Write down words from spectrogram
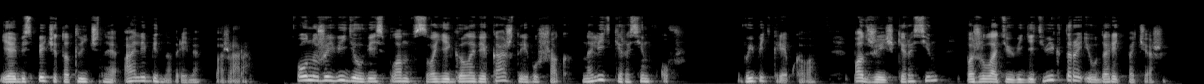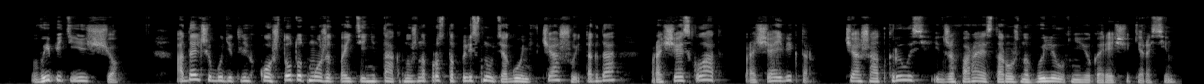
и обеспечит отличное алиби на время пожара. Он уже видел весь план в своей голове, каждый его шаг, налить керосин в ковш выпить крепкого, поджечь керосин, пожелать увидеть Виктора и ударить по чаше. Выпить еще. А дальше будет легко, что тут может пойти не так, нужно просто плеснуть огонь в чашу, и тогда прощай склад, прощай Виктор. Чаша открылась, и Джафарай осторожно вылил в нее горящий керосин.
